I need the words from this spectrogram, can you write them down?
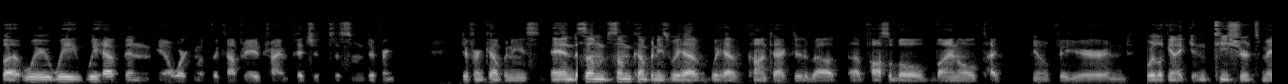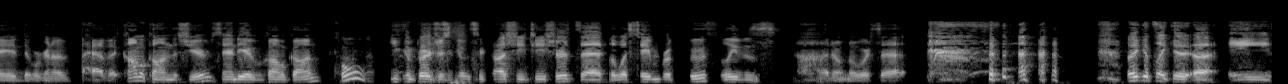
but we, we, we have been, you know, working with the company to try and pitch it to some different different companies. And some some companies we have we have contacted about a possible vinyl type you know figure. And we're looking at getting t-shirts made that we're going to have at Comic-Con this year San Diego Comic-Con. Cool. you can purchase Go Sukashi t-shirts at the West Havenbrook booth. I believe is ah, I don't know where it's at. I think it's like a, a A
